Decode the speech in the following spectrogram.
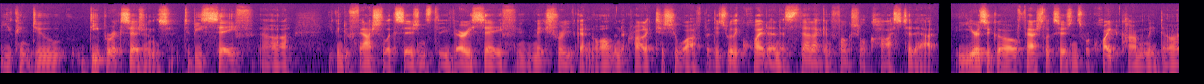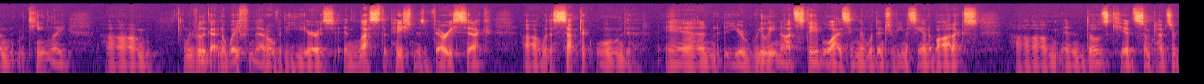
You can do deeper excisions to be safe. Uh, you can do fascial excisions to be very safe and make sure you've gotten all the necrotic tissue off, but there's really quite an aesthetic and functional cost to that. Years ago, fascial excisions were quite commonly done routinely, um, and we've really gotten away from that over the years unless the patient is very sick uh, with a septic wound and you're really not stabilizing them with intravenous antibiotics. Um, and those kids sometimes are,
